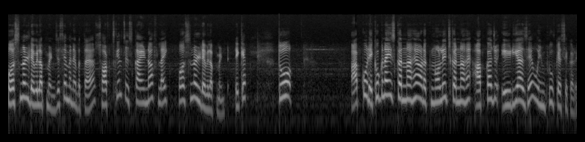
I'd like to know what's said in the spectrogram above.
पर्सनल डेवलपमेंट जैसे मैंने बताया soft skills is kind of like personal development ठीक है? तो आपको रिकोगनाइज करना है और एक्नॉलेज करना है आपका जो एरियाज़ है, वो इम्प्रूव कैसे करें?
